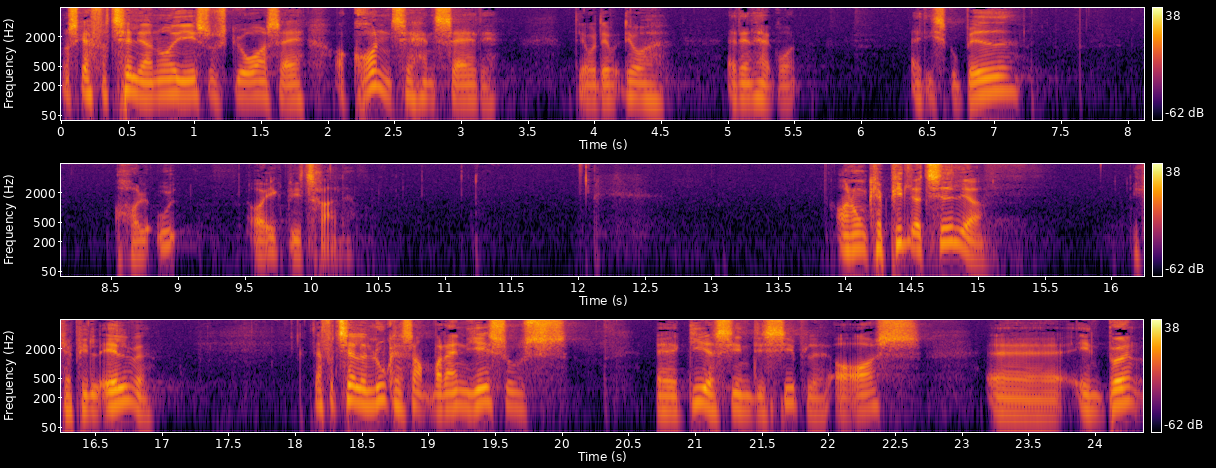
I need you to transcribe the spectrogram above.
Nu skal jeg fortælle jer noget, Jesus gjorde og sagde. Og grunden til, at han sagde det, det var, det, det var af den her grund. At I skulle bede og holde ud og ikke blive trætte. Og nogle kapitler tidligere, i kapitel 11, der fortæller Lukas om, hvordan Jesus øh, giver sine disciple og os øh, en bøn,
